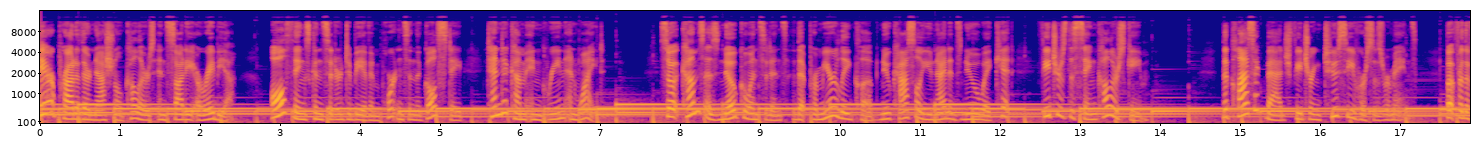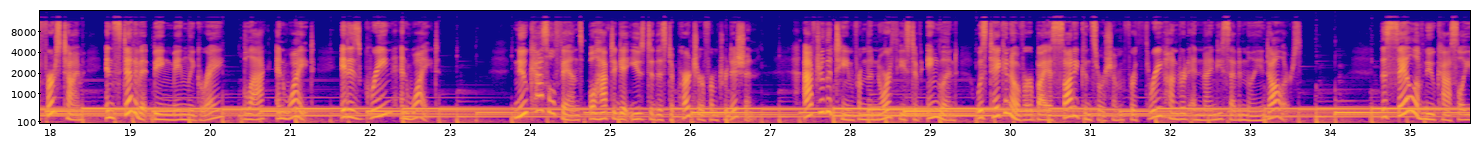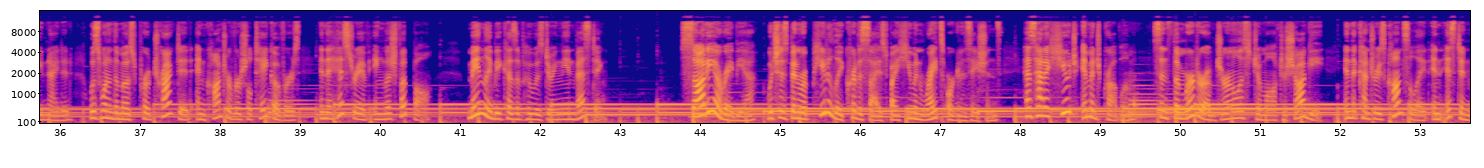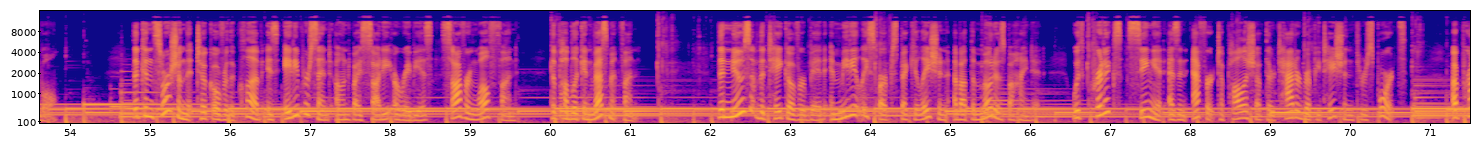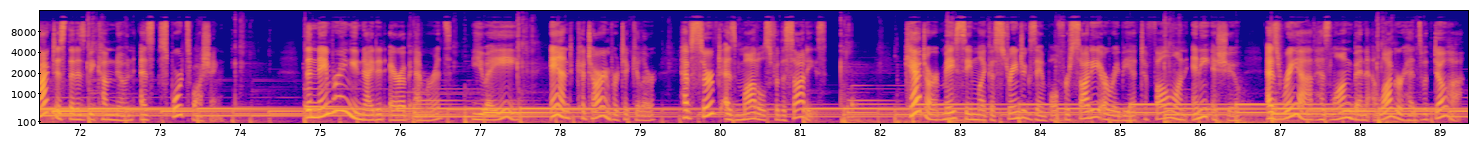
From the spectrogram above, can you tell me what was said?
They are proud of their national colors in Saudi Arabia. All things considered to be of importance in the Gulf state tend to come in green and white. So it comes as no coincidence that Premier League club Newcastle United's new away kit features the same color scheme. The classic badge featuring two seahorses remains, but for the first time, instead of it being mainly gray, black, and white, it is green and white. Newcastle fans will have to get used to this departure from tradition, after the team from the northeast of England was taken over by a Saudi consortium for $397 million. The sale of Newcastle United was one of the most protracted and controversial takeovers in the history of English football, mainly because of who was doing the investing. Saudi Arabia, which has been repeatedly criticized by human rights organizations, has had a huge image problem since the murder of journalist Jamal Khashoggi in the country's consulate in Istanbul. The consortium that took over the club is 80% owned by Saudi Arabia's sovereign wealth fund, the Public Investment Fund. The news of the takeover bid immediately sparked speculation about the motives behind it, with critics seeing it as an effort to polish up their tattered reputation through sports, a practice that has become known as sports washing. The neighboring United Arab Emirates, UAE, and Qatar in particular, have served as models for the Saudis. Qatar may seem like a strange example for Saudi Arabia to follow on any issue, as Riyadh has long been at loggerheads with Doha.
